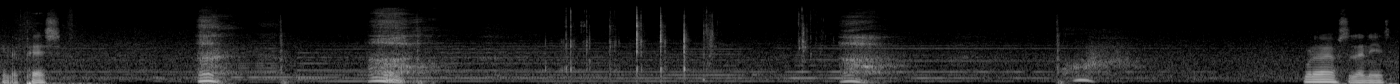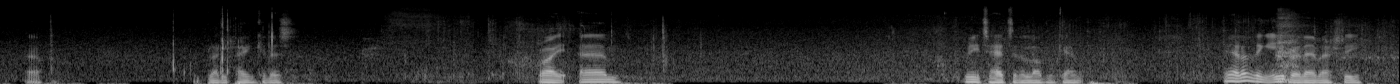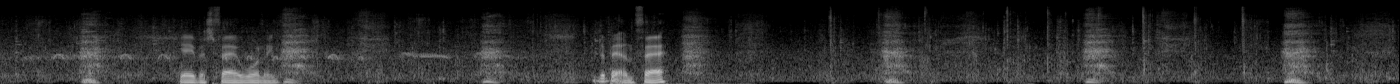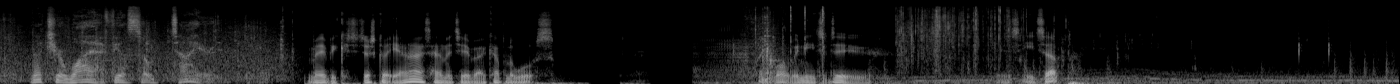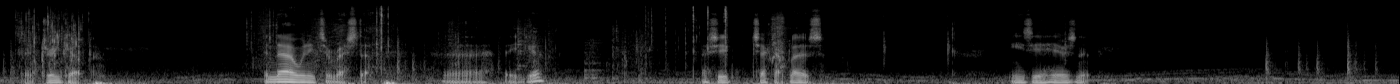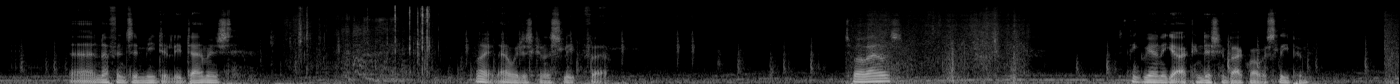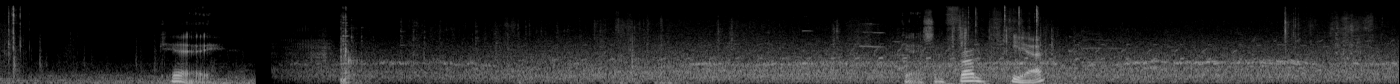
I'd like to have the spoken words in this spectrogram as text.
Taking a piss. What else did I need? Oh. Bloody painkillers. Right, um... We need to head to the logging camp. Yeah, I don't think either of them actually gave us fair warning. It's a bit unfair. Not sure why I feel so tired. Maybe because you just got your ass handed to you by a couple of wolves. But what we need to do is eat up. And drink up. And now we need to rest up. Uh, there you go. Actually, check clothes. Easier here, isn't it? Uh, nothing's immediately damaged. Right, now we're just going to sleep for 12 hours. I think we only get our condition back while we're sleeping. Okay. Okay, so from here...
